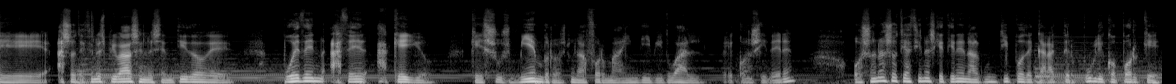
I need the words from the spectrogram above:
Eh, asociaciones privadas en el sentido de pueden hacer aquello que sus miembros de una forma individual eh, consideren, o son asociaciones que tienen algún tipo de carácter público porque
